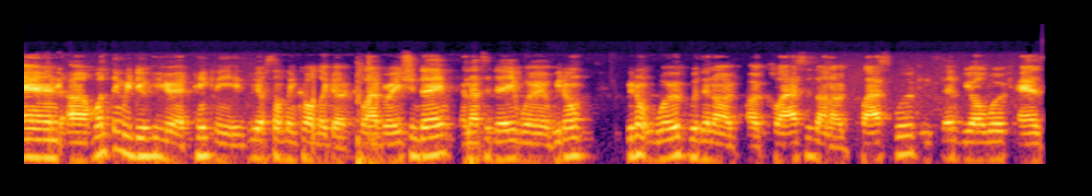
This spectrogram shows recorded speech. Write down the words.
And uh, one thing we do here at Pinckney is we have something called like a collaboration day, and that's a day where we don't we don't work within our, our classes on our classwork. Instead, we all work as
